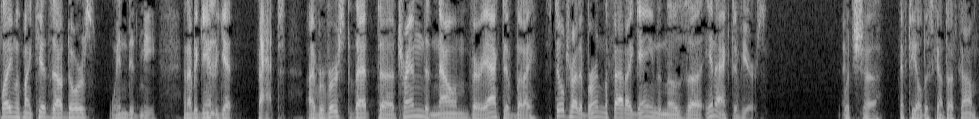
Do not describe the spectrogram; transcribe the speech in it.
Playing with my kids outdoors winded me, and I began to get fat. I've reversed that uh, trend, and now I'm very active, but I still try to burn the fat I gained in those uh, inactive years. Which uh, FTLDiscount.com.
